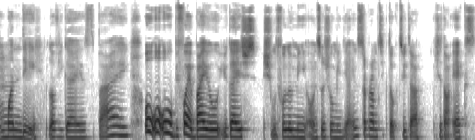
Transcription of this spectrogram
Monday. Love you guys. Bye. Oh, oh, oh, before I buy you, you guys should follow me on social media Instagram, TikTok, Twitter, which is now X,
